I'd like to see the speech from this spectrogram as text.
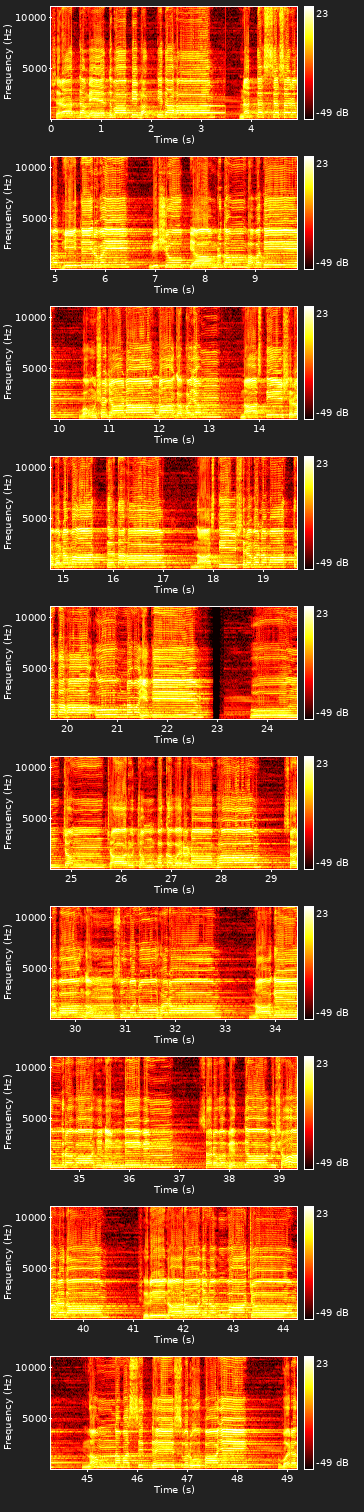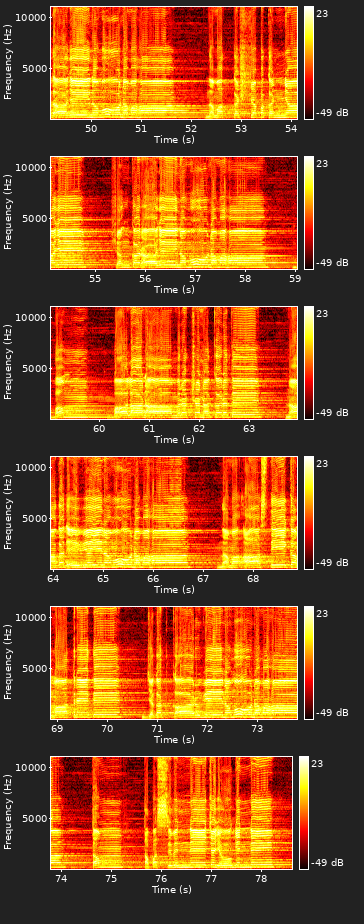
श्राद्धमेद्वापि भक्तितः न तस्य सर्वभीतिर्वै विशोऽप्यामृतं भवति। वंशजानां नागभयं नास्ति श्रवणमात्रतः। नास्ति श्रवणमात्रतः। ॐ नम इति। ॐ चं चारुचम्पकवर्णाभां सर्वाङ्गं सुमनोहरां नागेन्द्रवाहिनीं देवीं सर्वविद्याविशारदां श्रीनारायण उवाच। नं नमः सिद्धेश्वरूपायै वरदायै नमो नमः। नमः कश्यपकन्यायै शङ्करायै नमो नमः। बं बालानां रक्षणकर्ते नागदेव्यै नमो नमः। नम आस्तिकमात्रे ते जगत्कार्ये नमो नमः। तं तपस्विन्ये च योगिन्ये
